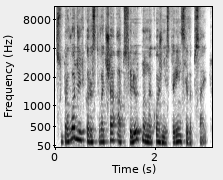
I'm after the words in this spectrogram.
супроводжують користувача абсолютно на кожній сторінці вебсайту.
